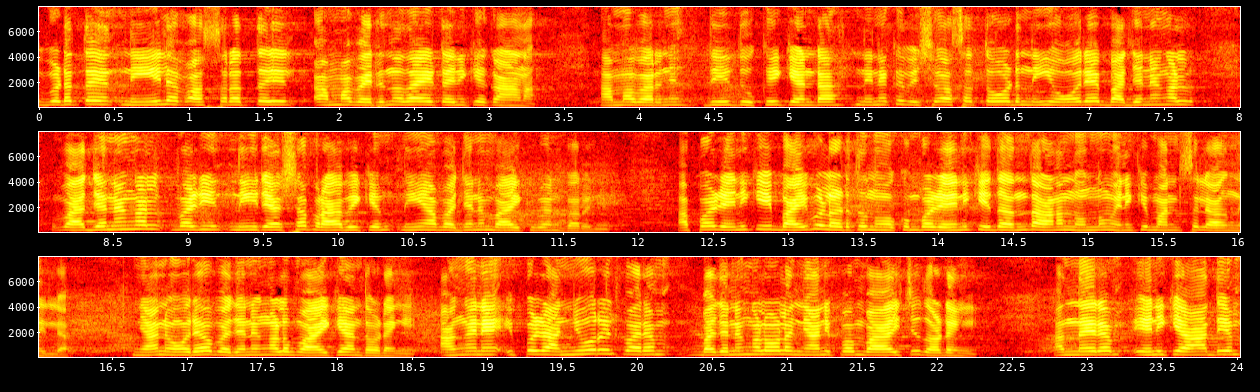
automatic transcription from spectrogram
ഇവിടുത്തെ നീല വസ്ത്രത്തിൽ അമ്മ വരുന്നതായിട്ട് എനിക്ക് കാണാം. അമ്മ പറഞ്ഞ് നീ ദുഃഖിക്കേണ്ട. നിനക്ക് വിശ്വാസത്തോട് നീ ഓരോ ഭജനങ്ങൾ വചനങ്ങൾ വഴി നീ രക്ഷ പ്രാപിക്കും. നീ ആ വചനം വായിക്കുവാൻ പറഞ്ഞു. അപ്പോഴെനിക്ക് ഈ ബൈബിൾ എടുത്ത് നോക്കുമ്പോൾ എനിക്ക് ഇതെന്താണെന്നൊന്നും എനിക്ക് മനസ്സിലാകുന്നില്ല ഞാൻ ഓരോ വചനങ്ങളും വായിക്കാൻ തുടങ്ങി. അങ്ങനെ ഇപ്പോഴഞ്ഞൂറിൽ പരം വചനങ്ങളോളം ഞാനിപ്പം വായിച്ചു തുടങ്ങി. അന്നേരം എനിക്ക് ആദ്യം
